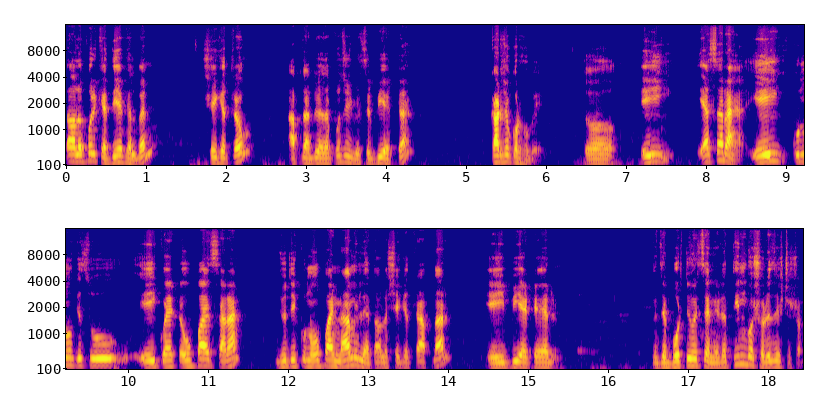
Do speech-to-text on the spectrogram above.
তাহলে পরীক্ষা দিয়ে ফেলবেন। সেই ক্ষেত্রেও আপনার দুই হাজার পঁচিশ বেসের বিএডটা কার্যকর হবে। তো এই এছাড়া এই কোনো কিছু, এই কয়েকটা উপায় ছাড়া যদি কোনো উপায় না মিলে, তাহলে সেক্ষেত্রে আপনার এই বিএড এর যে ভর্তি হয়েছেন, এটা তিন বছর রেজিস্ট্রেশন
